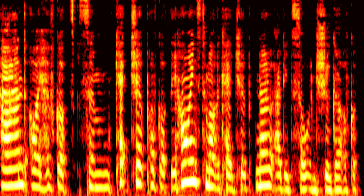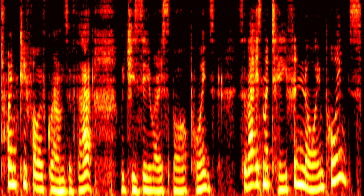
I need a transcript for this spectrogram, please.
And I have got some ketchup. I've got the Heinz tomato ketchup, no added salt and sugar. I've got 25 grams of that, which is zero smart points. So that is my tea for nine points.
